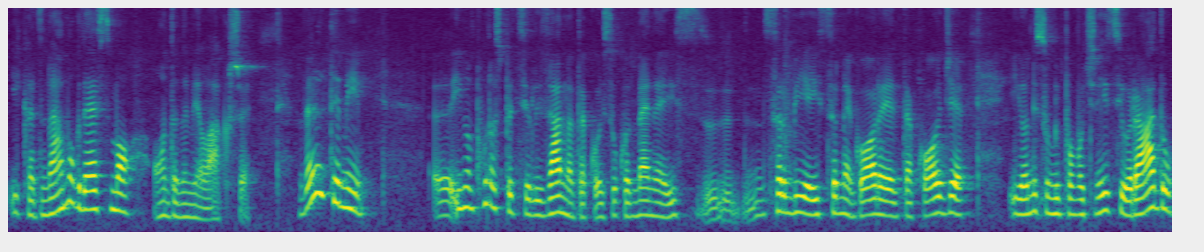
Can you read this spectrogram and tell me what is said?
I kad znamo gde smo, onda nam je lakše. Verujte mi, E, imam puno specializanata koji su kod mene iz Srbije, iz Crne Gore takođe i oni su mi pomoćnici u radu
